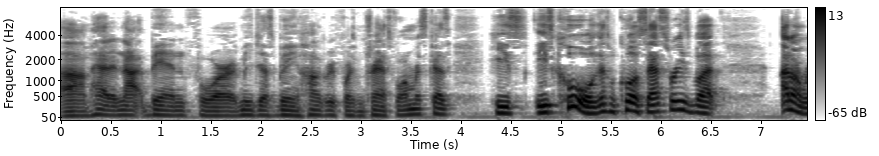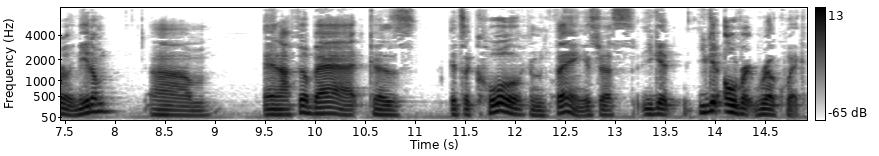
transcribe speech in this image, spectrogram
um, had it not been for me just being hungry for some Transformers because he's he's cool. He got some cool accessories, but I don't really need them. Um, and I feel bad because it's a cool looking thing. It's just you get you get over it real quick.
